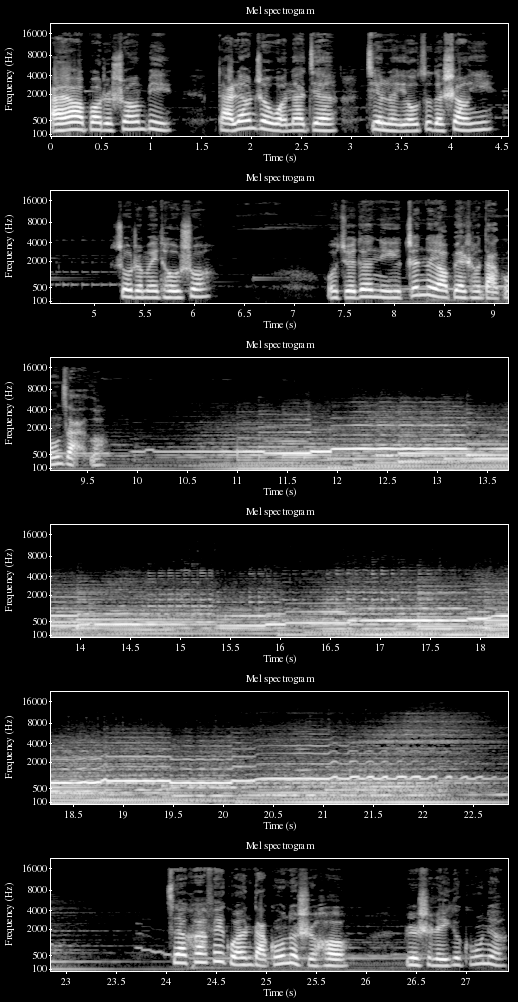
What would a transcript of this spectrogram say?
，L 抱着双臂，打量着我那件浸了油渍的上衣，皱着眉头说我觉得你真的要变成打工仔了。在咖啡馆打工的时候认识了一个姑娘。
